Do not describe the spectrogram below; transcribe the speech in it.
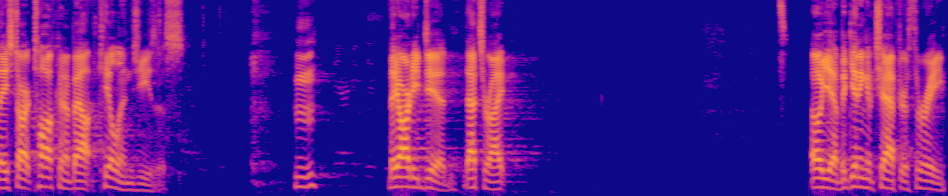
they start talking about killing Jesus? Hmm? They already did. That's right. Oh, yeah, beginning of chapter 3.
